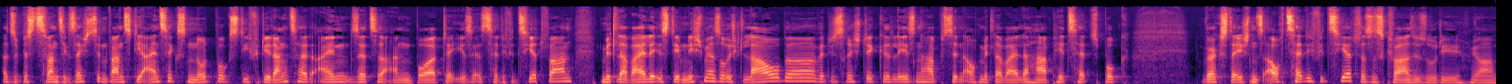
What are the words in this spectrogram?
also bis 2016 waren es die einzigsten Notebooks, die für die Langzeiteinsätze an Bord der ISS zertifiziert waren. Mittlerweile ist dem nicht mehr so. Ich glaube, wenn ich es richtig gelesen habe, sind auch mittlerweile HPZ-Book Workstations auch zertifiziert. Das ist quasi so die, ja,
